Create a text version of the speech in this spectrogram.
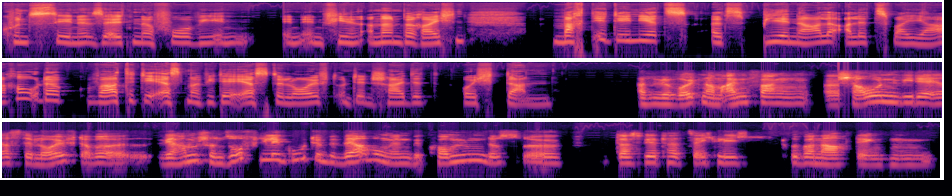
Kunstszene seltener vor wie in, in, in vielen anderen Bereichen. Macht ihr den jetzt als Biennale alle zwei Jahre oder wartet ihr erstmal, wie der erste läuft und entscheidet euch dann? Also wir wollten am Anfang äh, schauen, wie der erste läuft, aber wir haben schon so viele gute Bewerbungen bekommen, dass, äh, dass wir tatsächlich drüber nachdenken,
